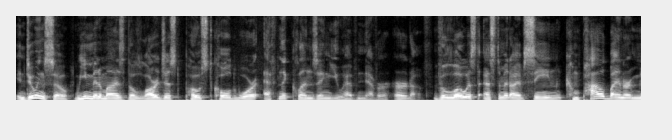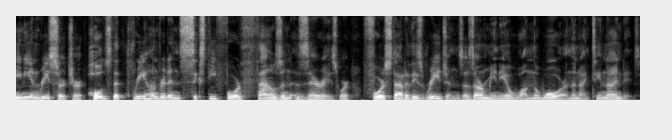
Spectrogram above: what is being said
In doing so, we minimize the largest post-Cold War ethnic cleansing you have never heard of. The lowest estimate I have seen, compiled by an Armenian researcher, holds that 364,000 Azeris were forced out of these regions as Armenia won the war in the 1990s.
